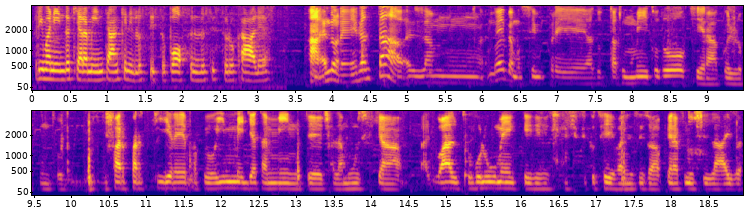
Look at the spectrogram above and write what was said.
rimanendo chiaramente anche nello stesso posto, nello stesso locale. Ah, allora in realtà la, mm, noi abbiamo sempre adottato un metodo che era quello appunto di far partire proprio immediatamente cioè la musica al più alto volume che, che, si poteva, nel senso appena finisce il live,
